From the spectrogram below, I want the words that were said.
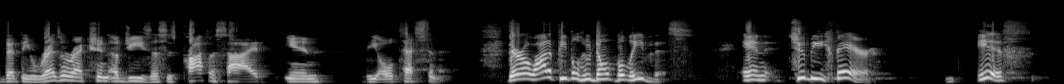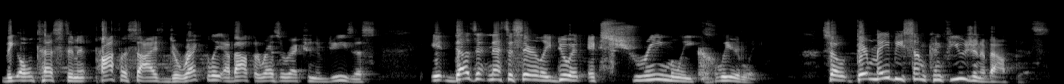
that the resurrection of Jesus is prophesied in the Old Testament? There are a lot of people who don't believe this. And to be fair, if the Old Testament prophesies directly about the resurrection of Jesus, it doesn't necessarily do it extremely clearly. So there may be some confusion about this.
